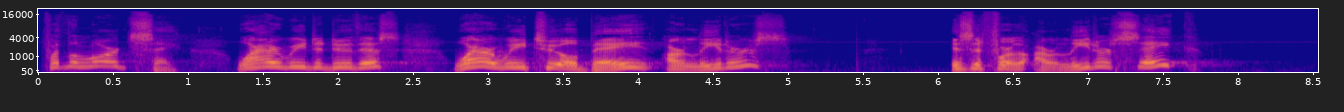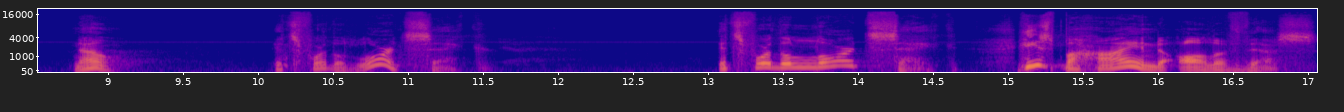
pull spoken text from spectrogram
for the Lord's sake. Why are we to do this? Why are we to obey our leaders? Is it for our leaders' sake? No, it's for the Lord's sake. It's for the Lord's sake. He's behind all of this.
